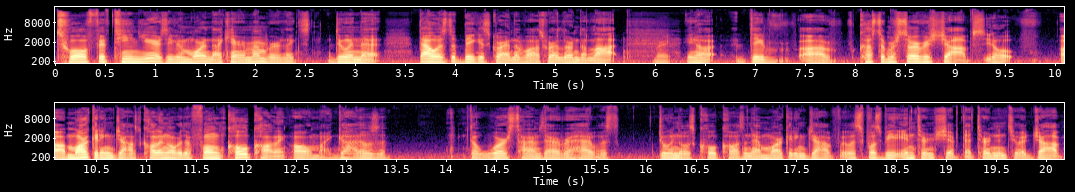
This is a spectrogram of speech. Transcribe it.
12, 15 years, even more than that. I can't remember like doing that. That was the biggest grind of all. It's where I learned a lot. Right. You know, did uh, customer service jobs. You know, uh, marketing jobs, calling over the phone, cold calling. Oh my God, those are the worst times I ever had. Was doing those cold calls in that marketing job. It was supposed to be an internship that turned into a job.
